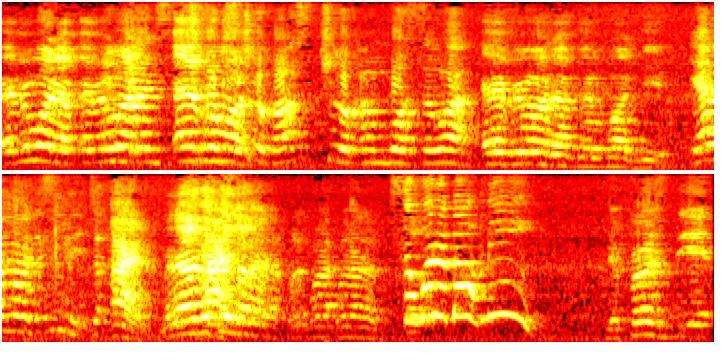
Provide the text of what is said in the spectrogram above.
know, mix? Everyone, have- everyone, everyone, Stroke and stroke and bust so what? everyone have them bad deal. Yeah, man, listen to me. So, Alright. Alright, what- So what about me? The first day,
